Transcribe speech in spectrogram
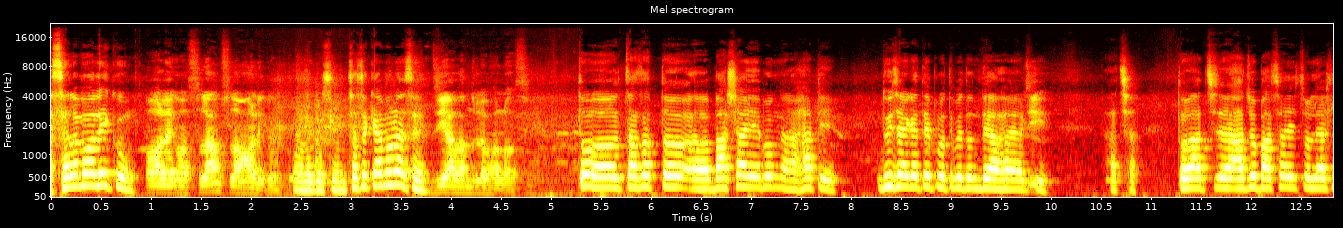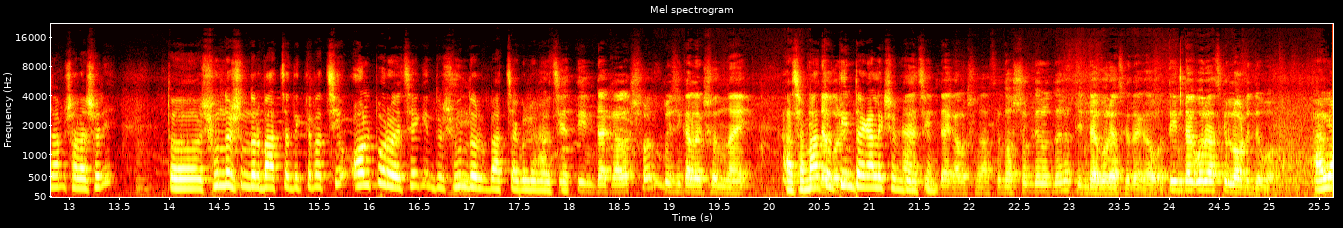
আসসালামু আলাইকুম। ওয়ালাইকুম আসসালাম সালাম আলাইকুম। ওয়ালাইকুম আসসালাম। চাচা কেমন আছেন? জি আলহামদুলিল্লাহ ভালো আছি। তো চাচার তো বাসায় এবং হাটে দুই জায়গাতে প্রতিবেদন দেওয়া হয় আর কি। আচ্ছা তো আজ আজও বাসায় চলে আসলাম সরাসরি। তো সুন্দর সুন্দর বাচ্চা দেখতে পাচ্ছি। অল্প রয়েছে কিন্তু সুন্দর বাচ্চাগুলো রয়েছে। তিনটা কালেকশন বেশি কালেকশন নাই। আচ্ছা মাত্র তিনটা কালেকশন হ্যাঁ করেছেন। তিনটা কালেকশন আজকে দর্শকদের উদ্দেশ্যে তিনটা করে আজকে দেখাবো। তিনটা করে আজকে লটে দেবো। আর ল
